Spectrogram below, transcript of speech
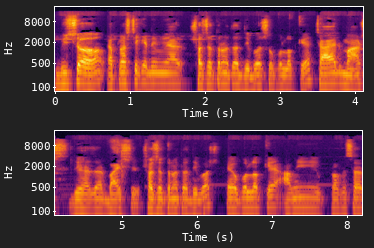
বিশ্ব অ্যাপ্লাস্টিক এনিমিয়ার সচেতনতা দিবস উপলক্ষে চার মার্চ দুই সচেতনতা দিবস। এ উপলক্ষে আমি প্রফেসর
